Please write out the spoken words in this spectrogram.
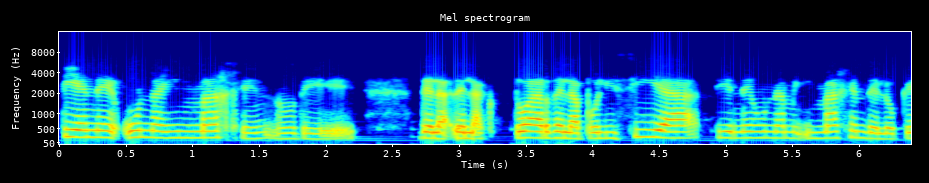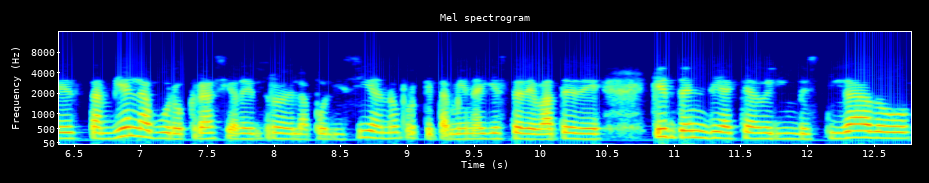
tiene una imagen ¿no? de, del actuar de la policía, tiene una imagen de lo que es también la burocracia dentro de la policía, ¿no? Porque también hay este debate de quién tendría que haber investigado,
